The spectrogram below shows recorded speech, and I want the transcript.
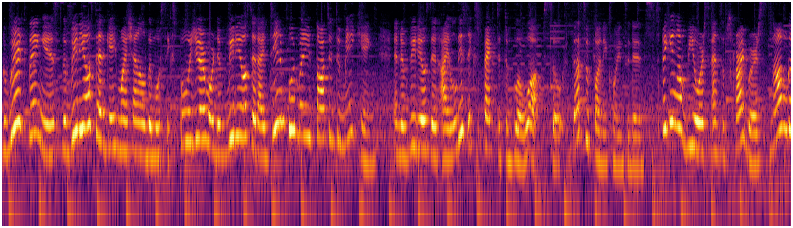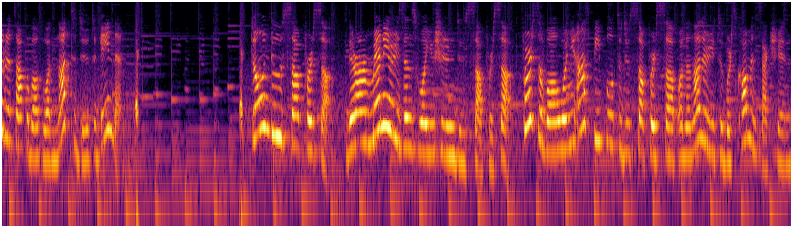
The weird thing is, the videos that gave my channel the most exposure were the videos that I didn't put many thoughts into making, and the videos that I least expected to blow up, so that's a funny coincidence. Speaking of viewers and subscribers, now I'm gonna talk about what not to do to gain them. Don't do sub for sub. There are many reasons why you shouldn't do sub for sub. First of all, when you ask people to do sub for sub on another YouTuber's comment section,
